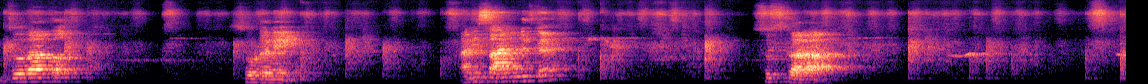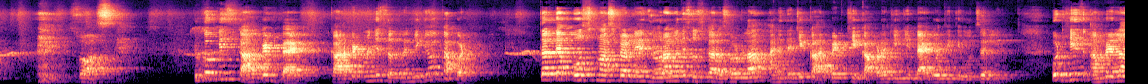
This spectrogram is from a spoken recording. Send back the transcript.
जोरात. सोडणे. आणि साय म्हणजेच काय? सुस्कारा. श्वास. Two cup means carpet bag carpet म्हणजे सतरंजी किंवा कापड. तर त्या पोस्टमास्टरने जोरामध्ये सुस्कारा सोडला आणि त्याची कार्पेटची कापडाची जी बॅग होती ती उचलली. Put his umbrella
